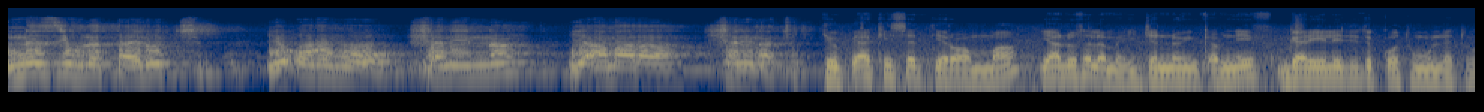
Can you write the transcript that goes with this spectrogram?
እነዚህ ሁለት ኃይሎች የኦሮሞ ሸኔና የአማራ ሸኔ ናቸው። ኢትዮጵያ ኬሰት የሮ አማ ያሉተ ለመ ijjennoo hin qabneef gareelee xixiqqootu mul'atu.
